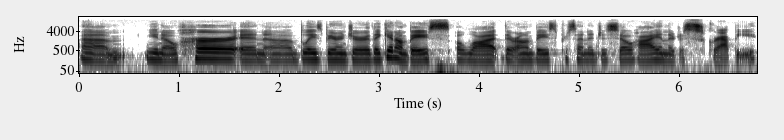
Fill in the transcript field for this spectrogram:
Um, you know, her and uh, Blaze Behringer, they get on base a lot. Their on base percentage is so high and they're just scrappy.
